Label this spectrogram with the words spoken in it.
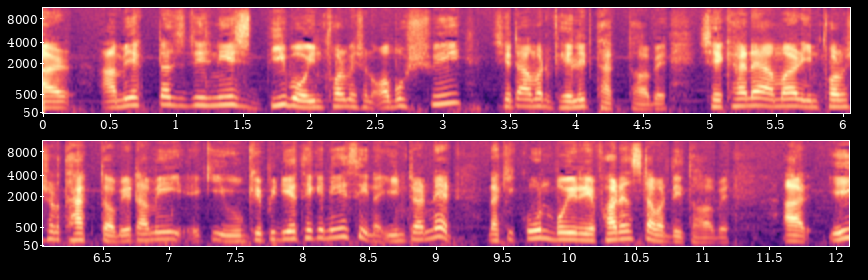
আর আমি একটা জিনিস দিব ইনফরমেশন অবশ্যই সেটা আমার ভ্যালিড থাকতে হবে। সেখানে আমার ইনফরমেশন থাকতে হবে। এটা আমি কি উইকিপিডিয়া থেকে নিয়েছি না ইন্টারনেট নাকি কোন বইয়ের রেফারেন্সটা আমার দিতে হবে? আর এই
